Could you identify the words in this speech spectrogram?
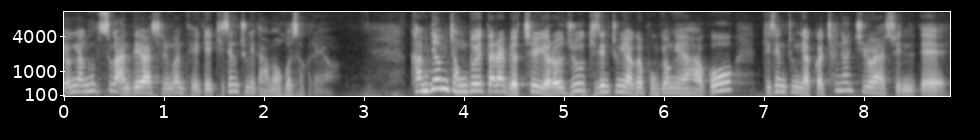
영양 흡수가 안 돼야 하시는 건 대개 기생충이 다 먹어서 그래요. 감염 정도에 따라 며칠 여러 주 기생충 약을 복용해야 하고 기생충 약과 천연 치료를 할 수 있는데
